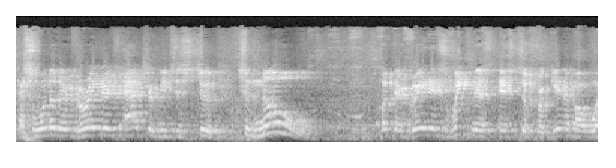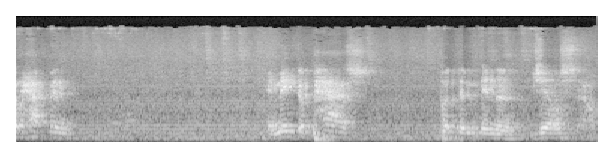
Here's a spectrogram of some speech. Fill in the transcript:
That's one of their greatest attributes is to, to know, but their greatest weakness is to forget about what happened and make the past put them in a jail cell.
